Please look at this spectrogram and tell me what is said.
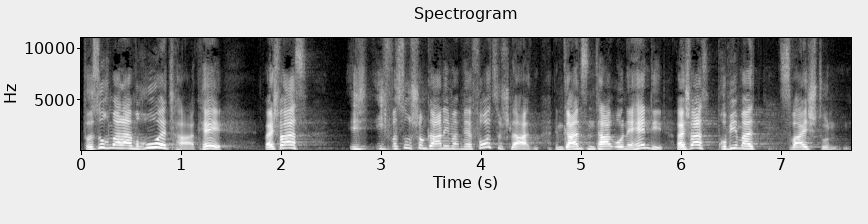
Versuch mal am Ruhetag, hey, weißt du was? Ich, ich versuche schon gar niemand mehr vorzuschlagen, den ganzen Tag ohne Handy. Weißt du was? Probier mal zwei Stunden.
